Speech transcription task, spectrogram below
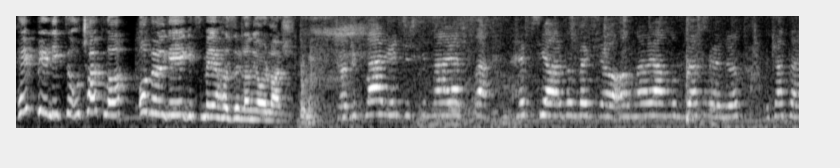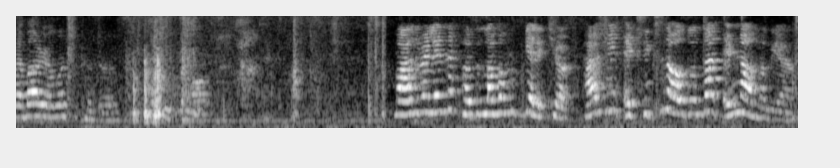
hep birlikte uçakla o bölgeye gitmeye hazırlanıyorlar. Çocuklar, yetişkinler, yaşlılar hepsi yardım bekliyor. Onları yalnız bırakmıyoruz. Uçakla hemen yola çıkacağız. Malzemelerini hazırlamamız gerekiyor. Her şeyin eksiksiz olduğundan emin olmalıyız.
